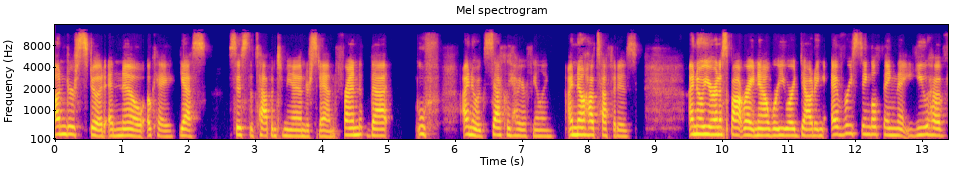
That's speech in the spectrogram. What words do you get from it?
understood and know, okay, yes, sis, that's happened to me. I understand. Friend, that, oof, I know exactly how you're feeling. I know how tough it is. I know you're in a spot right now where you are doubting every single thing that you have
